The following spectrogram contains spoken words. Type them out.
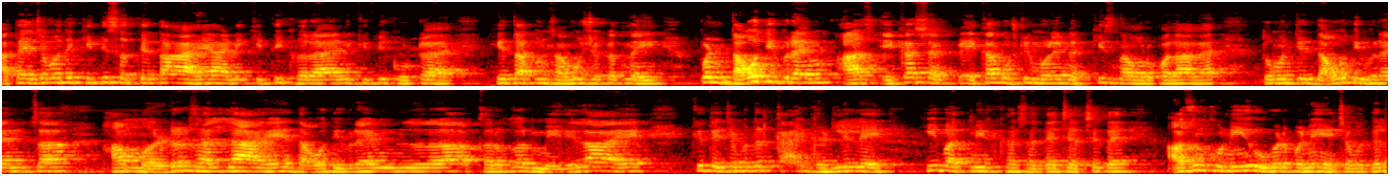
आता याच्यामध्ये किती सत्यता आहे आणि किती खरं आहे आणि किती खोटं आहे हे तर आपण सांगू शकत नाही. पण दाऊद इब्राहिम आज एका शक एका गोष्टीमुळे नक्कीच नावारूपाला आला आहे तो म्हणजे दाऊद इब्राहिमचा हा मर्डर झालेला आहे. दाऊद इब्राहिमला खरोखर मेलेला आहे. की त्याच्याबद्दल काय घडलेलं आहे ही बातमी ख- सध्या चर्चेत आहे. अजून कोणीही उघडपणे याच्याबद्दल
